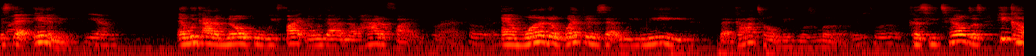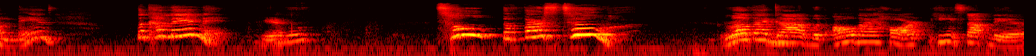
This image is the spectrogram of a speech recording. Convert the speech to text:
It's Right. that enemy. Yeah. And we got to know who we fight and we got to know how to fight. Absolutely. And one of the weapons that we need that God told me was love. Because he tells us, he commands the commandment. Yes. Two, the first two. Love thy God with all thy heart. He didn't stop there.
